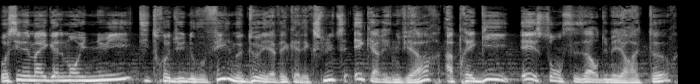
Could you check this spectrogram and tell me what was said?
Au cinéma également Une nuit, titre du nouveau film, 2 et avec Alex Lutz et Karine Viard. Après Guy et son César du meilleur acteur,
